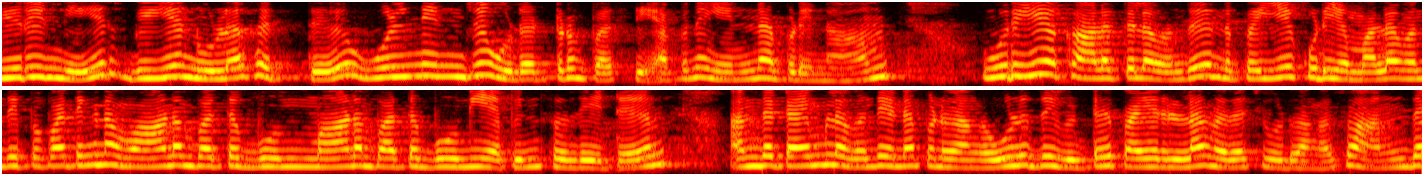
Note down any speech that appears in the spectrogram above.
விருநீர் வியன் உலகத்து உள்நின்று உடற் மற்றும் பசி. அப்படின்னா என்ன அப்படின்னா உரிய காலத்தில் வந்து இந்த பெய்யக்கூடிய மழை வந்து இப்போ பார்த்தீங்கன்னா வானம் பார்த்த பூமி வானம் பார்த்த பூமி அப்படின்னு சொல்லிட்டு அந்த டைமில் வந்து என்ன பண்ணுவாங்க? உழுது விட்டு பயிரெல்லாம் விதைச்சி விடுவாங்க. ஸோ அந்த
